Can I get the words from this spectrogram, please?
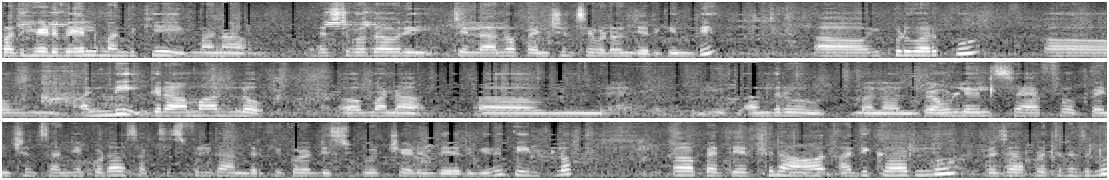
పదిహేడు వేల మందికి మన వెస్ట్ గోదావరి జిల్లాలో పెన్షన్స్ ఇవ్వడం జరిగింది. ఆ, ఇప్పటి వరకు అన్ని గ్రామాల్లో మన అందరూ మన గ్రౌండ్ లెవెల్ స్టాఫ్ పెన్షన్స్ అన్నీ కూడా సక్సెస్ఫుల్గా అందరికీ కూడా డిస్ట్రిబ్యూట్ చేయడం జరిగింది. దీంట్లో పెద్ద ఎత్తున అధికారులు ప్రజాప్రతినిధులు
